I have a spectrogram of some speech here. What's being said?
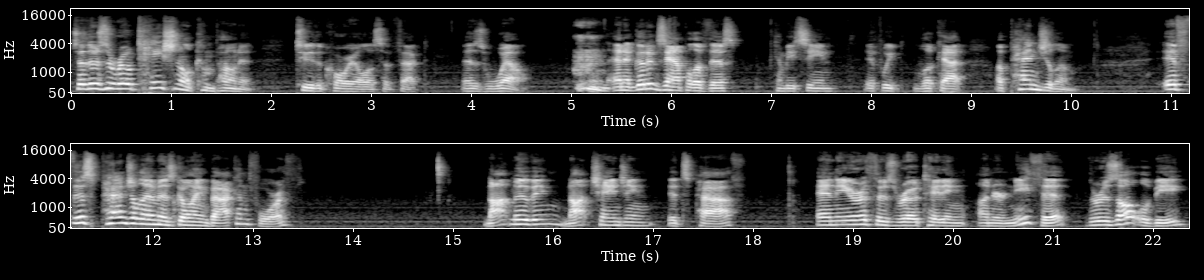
So there's a rotational component to the Coriolis effect as well. and a good example of this can be seen if we look at a pendulum. If this pendulum is going back and forth, not moving, not changing its path, and the Earth is rotating underneath it, the result will be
